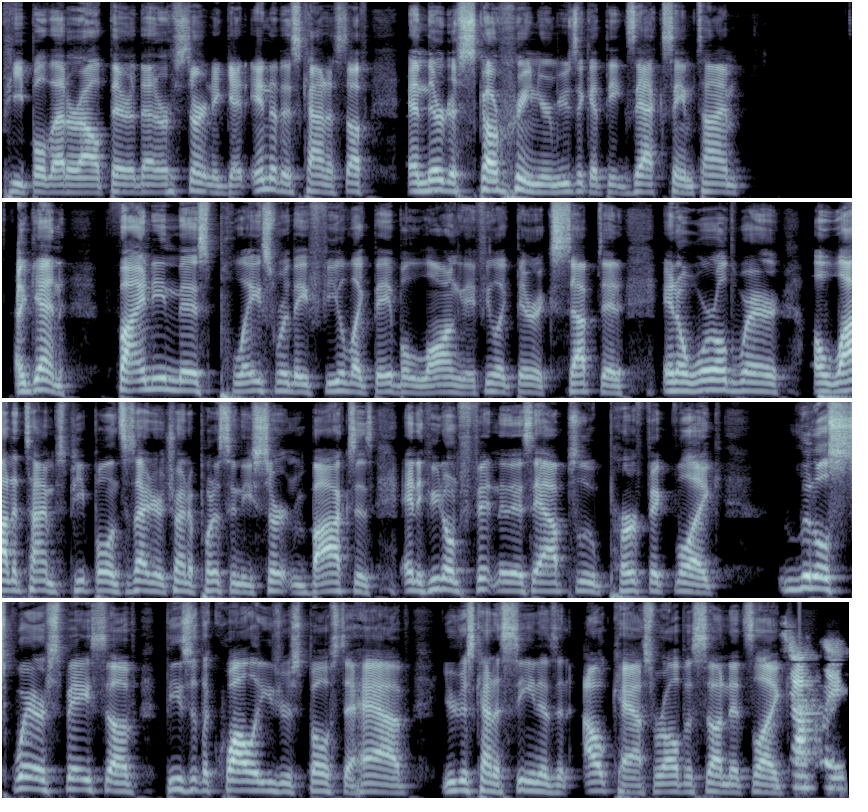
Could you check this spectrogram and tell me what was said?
people that are out there that are starting to get into this kind of stuff and they're discovering your music at the exact same time again finding this place where they feel like they belong, they feel like they're accepted in a world where a lot of times people in society are trying to put us in these certain boxes. And if you don't fit into this absolute perfect, like, little square space of these are the qualities you're supposed to have, you're just kind of seen as an outcast where all of a sudden it's like exactly.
